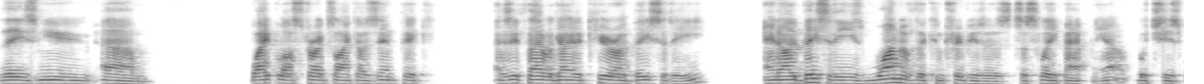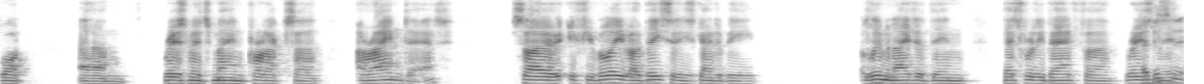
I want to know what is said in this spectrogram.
these new um, weight loss drugs like Ozempic as if they were going to cure obesity. And obesity is one of the contributors to sleep apnea, which is what um, ResMed's main products are, are aimed at. So if you believe obesity is going to be eliminated, then that's really bad for this is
